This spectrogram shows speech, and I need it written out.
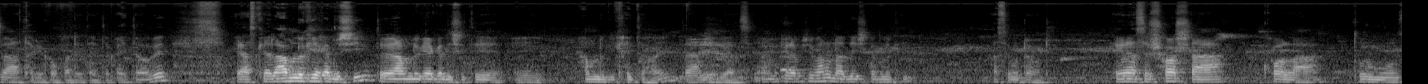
যা থাকে কপালে তাই তো খাইতে হবে। আজকে আমলকি একাদশী, তো আমলকি একাদশীতে এই আমলকি খাইতে হয় তাই আমলকি আছে। আমলকিরা বেশি ভালো না, দেশি আমলকি আছে মোটামুটি। এখানে আছে শসা কলা তরমুজ।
